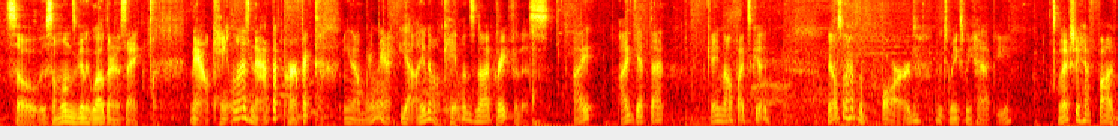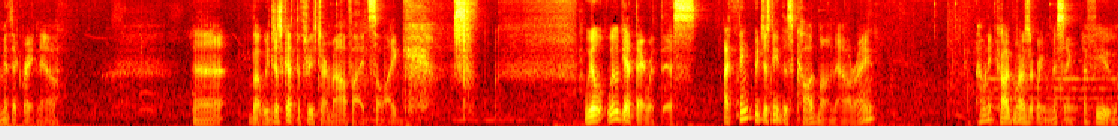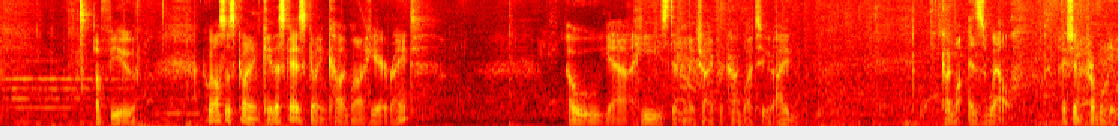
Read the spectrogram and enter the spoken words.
So someone's gonna go out there and say, now Caitlyn is not the perfect, you know. Yeah, I know Caitlyn's not great for this. I I get that. Okay, Malphite's good. We also have the Bard, which makes me happy. We actually have five Mythic right now. But we just got the three star Malphite, so like we'll we'll get there with this. I think we just need this Kog'Maw now, right? How many Kog'Maws are we missing? A few. A few. Who else is going? Okay, this guy's going Kog'Maw here, right? Oh, yeah, he's definitely trying for Kog'Maw too. I... Kog'Maw as well. I should probably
